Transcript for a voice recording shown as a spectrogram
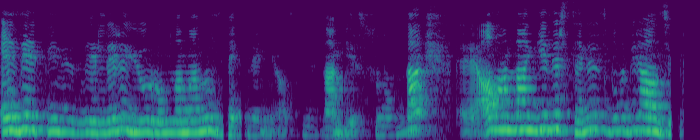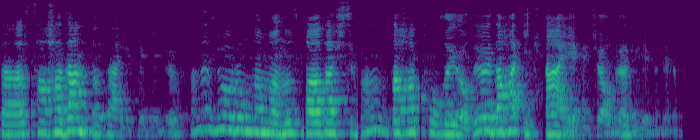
elde ettiğiniz verileri yorumlamanız bekleniyor sizden bir sunumda. E, alandan gelirseniz bunu birazcık daha sahadan özellikle geliyorsanız yorumlamanız, bağdaştırmanız daha kolay oluyor daha ikna edici oluyor diyebilirim.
